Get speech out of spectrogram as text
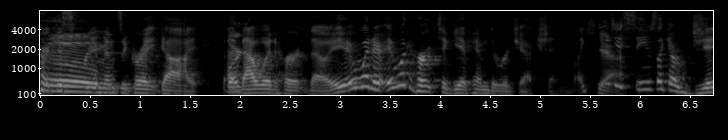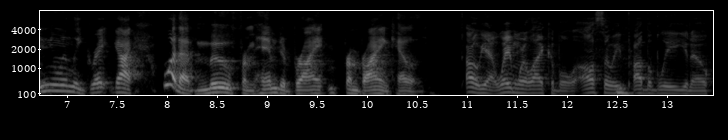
Marcus Oh. Freeman's a great guy. That, Mark- that would hurt though. It would it would hurt to give him the rejection. Like he Yeah. just seems like a genuinely great guy. What a move from him to Brian from Brian Kelly. Oh yeah, way more likable. Also, he probably you know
